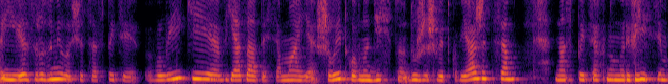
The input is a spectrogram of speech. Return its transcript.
І зрозуміло, що це спиці великі, в'язатися має швидко, воно дійсно дуже швидко в'яжеться на спицях номер 8.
